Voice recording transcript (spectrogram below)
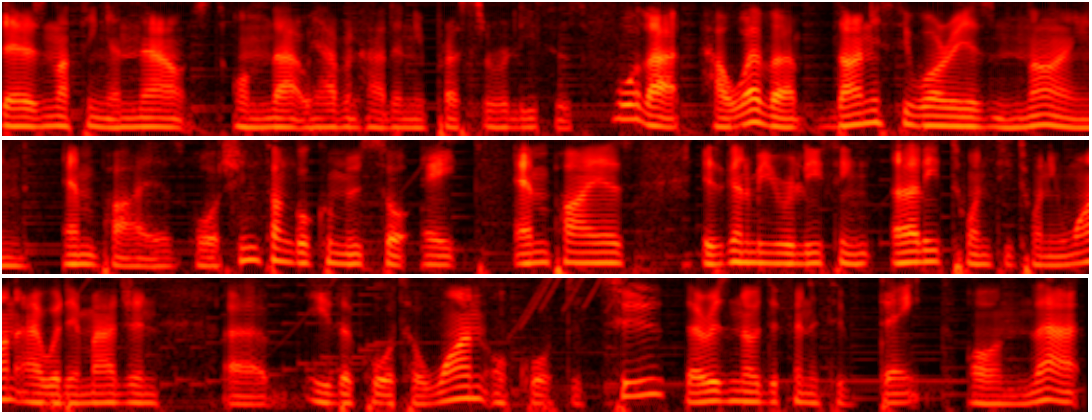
There's nothing announced on that. We haven't had any press releases for that. However, Dynasty Warriors 9 Empires or Shin Sangoku Musou 8 Empires is going to be releasing early 2021. I would imagine uh, either quarter one or quarter two. There is no definitive date on that,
